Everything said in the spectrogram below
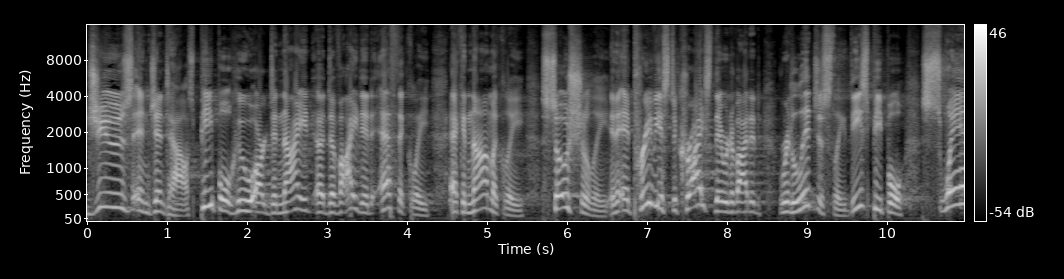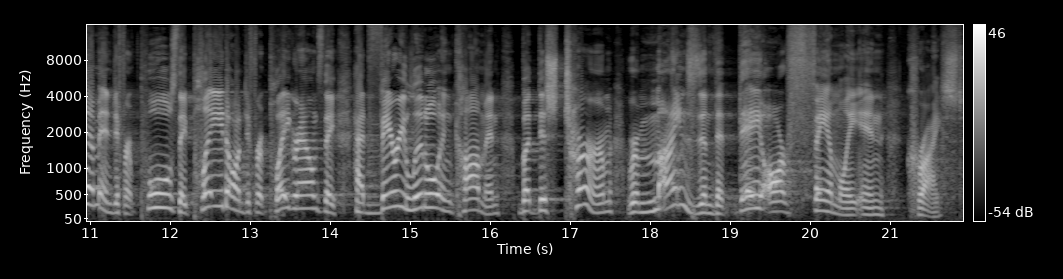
Jews and Gentiles, people who are denied, uh, divided ethically, economically, socially. And, and previous to Christ, they were divided religiously. These people swam in different pools, they played on different playgrounds, they had very little in common, but this term reminds them that they are family in Christ.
